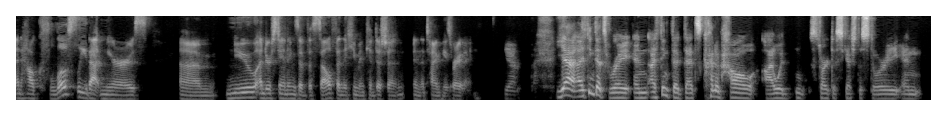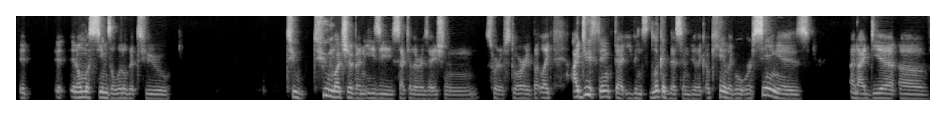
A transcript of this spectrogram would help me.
and how closely that mirrors um, new understandings of the self and the human condition in the time he's writing. Yeah. Yeah, I think that's right. And I think that that's kind of how I would start to sketch the story. And it, it, it almost seems a little bit too, too, too much of an easy secularization sort of story. But like, I do think that you can look at this and be like, okay, like what we're seeing is an idea of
